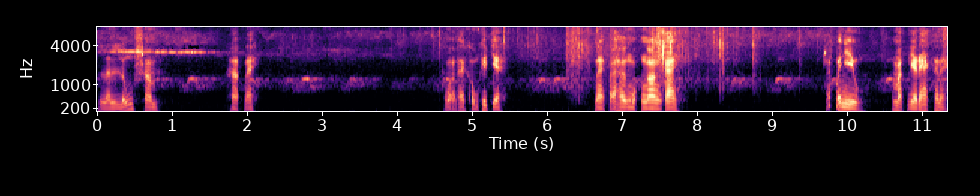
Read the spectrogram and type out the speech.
là lúng sâm hạt đây. Các bạn thấy khủng khiếp chưa? Này phải hơn một ngàn cây. Rất là nhiều, mặt giờ đạt thế này.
